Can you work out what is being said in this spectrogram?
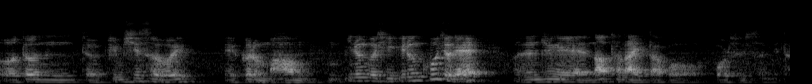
어떤 저 김시섭의 그런 마음 이런 것이 이런 구절에 은중에 나타나 있다고 볼 수 있습니다.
